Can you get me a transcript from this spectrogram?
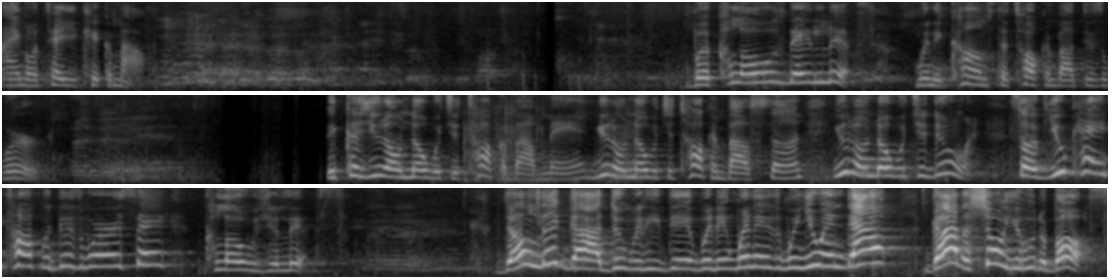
I ain't going to tell you kick them out. but close their lips when it comes to talking about this word. Because you don't know what you talk about, man. You don't know what you're talking about, son. You don't know what you're doing. So if you can't talk what this word say, close your lips. Don't let God do what he did. When, it, when, it, when you in doubt, God will show you who the boss.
